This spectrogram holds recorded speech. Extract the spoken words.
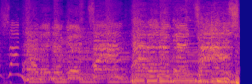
Yes, I'm having a good time.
